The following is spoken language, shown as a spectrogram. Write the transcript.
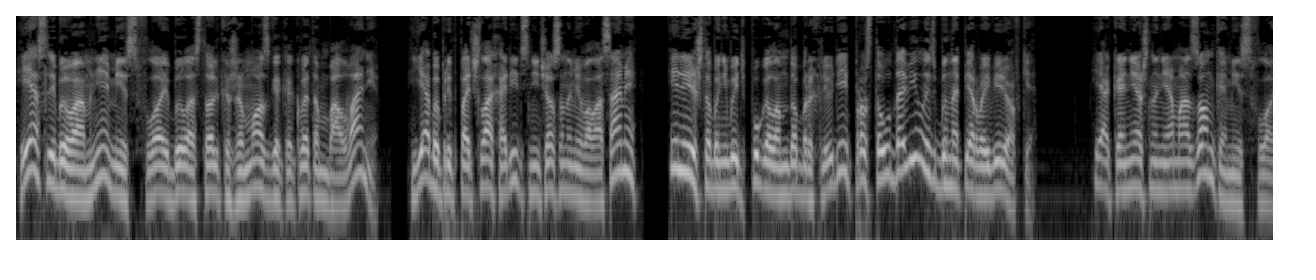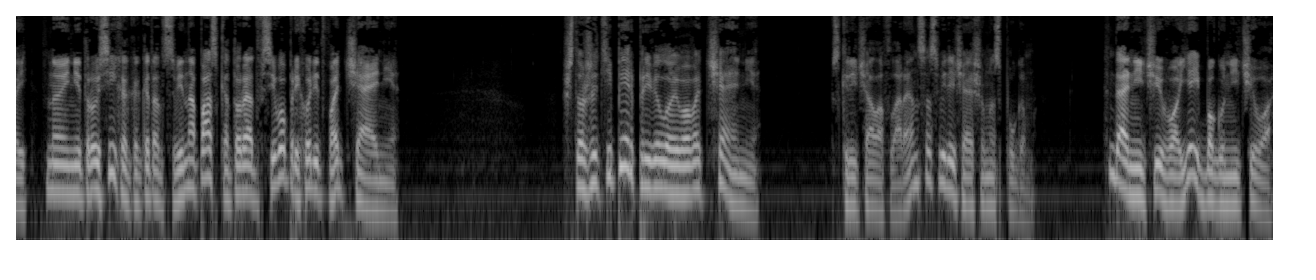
«Если бы во мне, мисс Флой, было столько же мозга, как в этом болване, я бы предпочла ходить с нечесанными волосами или, чтобы не быть пугалом добрых людей, просто удавилась бы на первой веревке. Я, конечно, не амазонка, мисс Флой, но и не трусиха, как этот свинопас, который от всего приходит в отчаяние. «Что же теперь привело его в отчаяние?» — вскричала Флоренса с величайшим испугом. «Да ничего, ей-богу, ничего.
